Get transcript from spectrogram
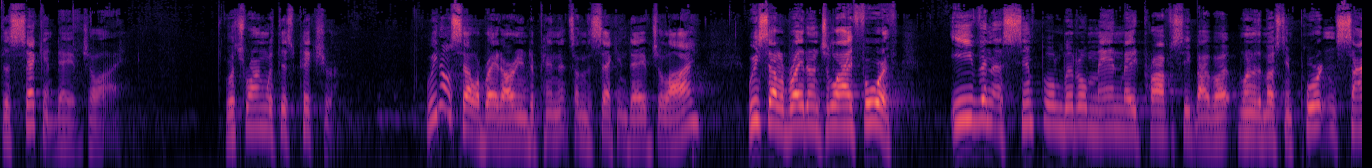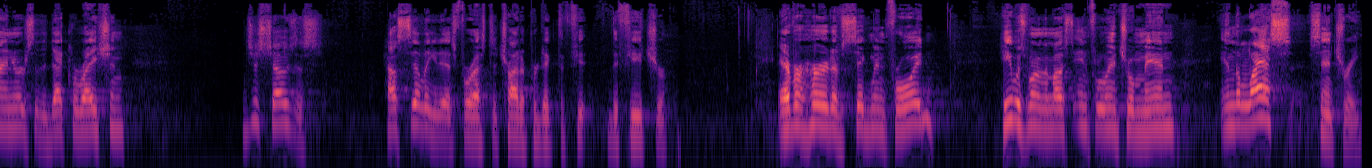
The second day of July. What's wrong with this picture? We don't celebrate our independence on the second day of July. We celebrate on July 4th. Even a simple little man made prophecy by one of the most important signers of the Declaration it just shows us how silly it is for us to try to predict the, fu- the future. Ever heard of Sigmund Freud? He was one of the most influential men in the last century.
